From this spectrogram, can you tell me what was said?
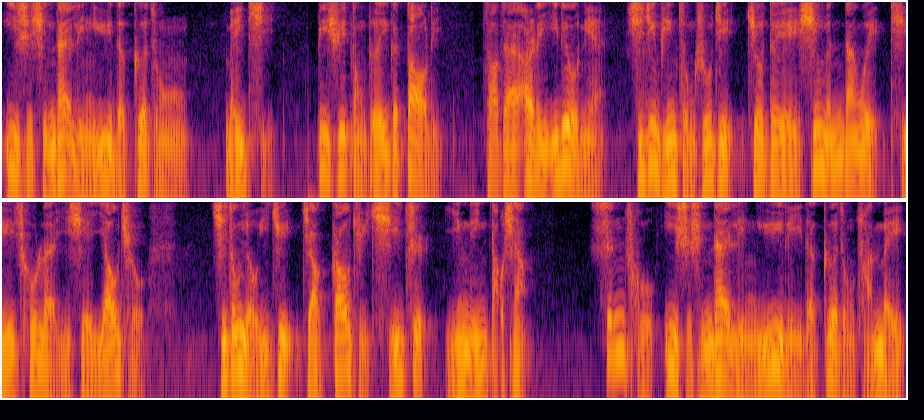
意识形态领域的各种媒体，必须懂得一个道理：早在二零一六年，习近平总书记就对新闻单位提出了一些要求，其中有一句叫“高举旗帜，引领导向”。身处意识形态领域里的各种传媒，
